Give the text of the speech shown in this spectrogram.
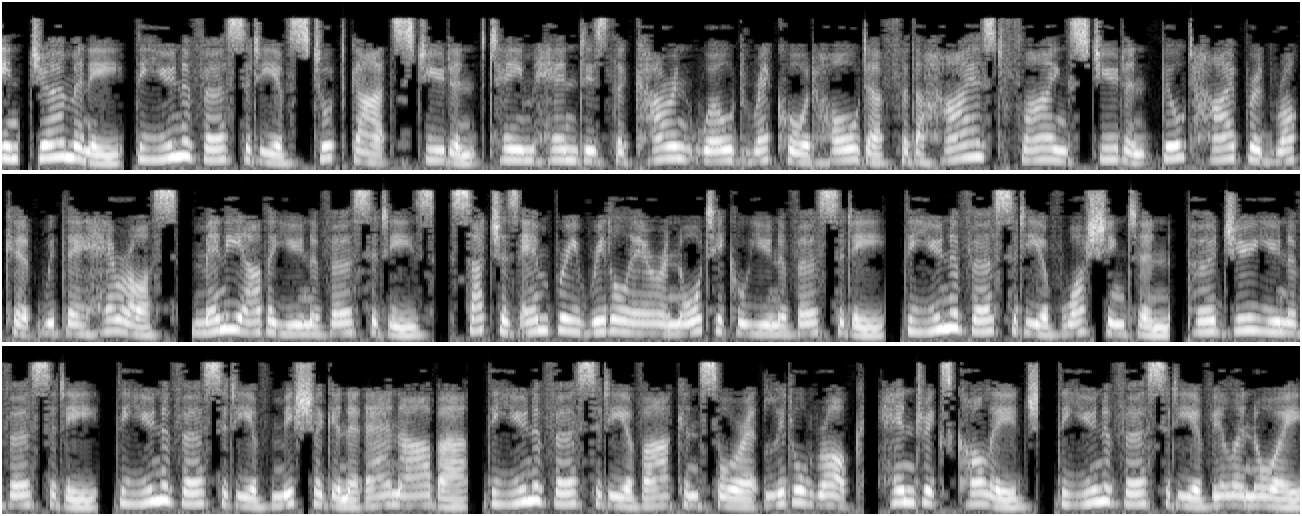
In Germany, the University of Stuttgart student team HyEnD is the current world record holder for the highest flying student-built hybrid rocket with their Heros. Many other universities, such as Embry-Riddle Aeronautical University, the University of Washington, Purdue University, the University of Michigan at Ann Arbor, the University of Arkansas at Little Rock, Hendrix College, the University of Illinois,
